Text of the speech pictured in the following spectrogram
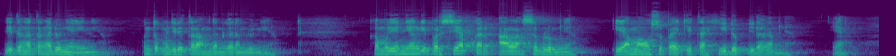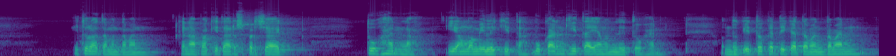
di tengah-tengah dunia ini untuk menjadi terang dan garam dunia. Kemudian yang dipersiapkan Allah sebelumnya. Ia mau supaya kita hidup di dalamnya. Ya. Itulah teman-teman. Kenapa kita harus percaya Tuhanlah yang memilih kita, bukan kita yang memilih Tuhan. Untuk itu ketika teman-teman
